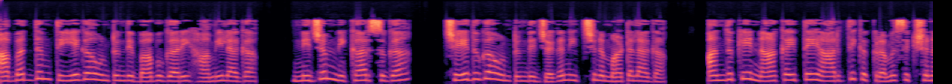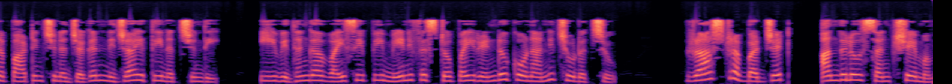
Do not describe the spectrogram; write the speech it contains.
అబద్ధం తీయగా ఉంటుంది బాబుగారి హామీలాగా నిజం నికార్సుగా చేదుగా ఉంటుంది జగన్ ఇచ్చిన మాటలాగా. అందుకే నాకైతే ఆర్థిక క్రమశిక్షణ పాటించిన జగన్ నిజాయితీ నచ్చింది. ఈ విధంగా వైసీపీ మేనిఫెస్టోపై రెండో కోణాన్ని చూడొచ్చు. రాష్ట్ర బడ్జెట్ అందులో సంక్షేమం.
